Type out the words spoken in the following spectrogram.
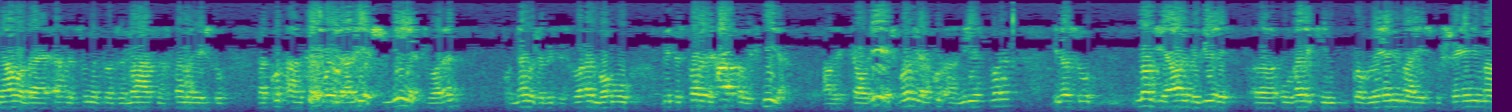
znamo da je Ahle Sunnet od Zemaat na stanovištu da Kur'an kao Božja riječ nije stvoren, on ne može biti stvoren, mogu biti stvoreni harfovi knjiga, ali kao riječ Božja Kur'an nije stvoren i da su mnogi alibi bili uh, u velikim problemima i iskušenjima,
